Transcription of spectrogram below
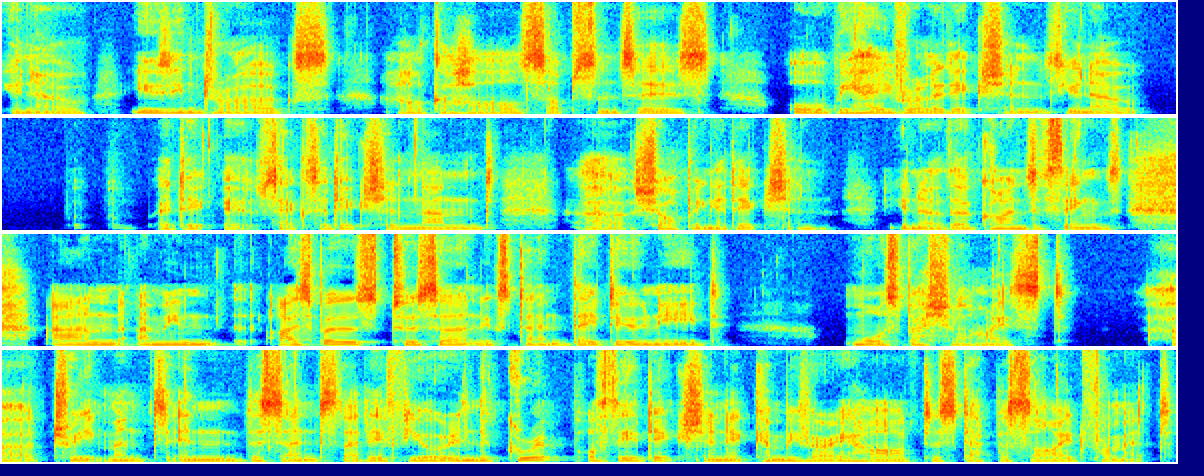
you know, using drugs, alcohol, substances, or behavioral addictions, you know, addic- sex addiction and uh, shopping addiction, you know, the kinds of things. And I mean, I suppose to a certain extent, they do need more specialized uh, treatment in the sense that if you're in the grip of the addiction, it can be very hard to step aside from it.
